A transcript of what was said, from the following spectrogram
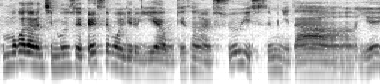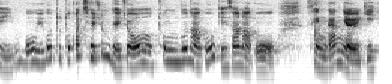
분모가 다른 진분수의 뺄셈 원리를 이해하고 계산할 수 있습니다. 예, 뭐 이것도 똑같이 해주면 되죠. 통분하고 계산하고 생각 열기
